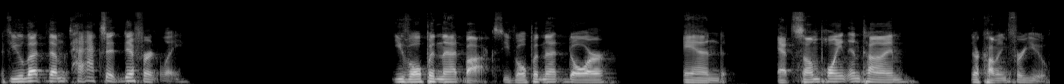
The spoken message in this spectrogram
if you let them tax it differently, You've opened that box, you've opened that door, and at some point in time, they're coming for you.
